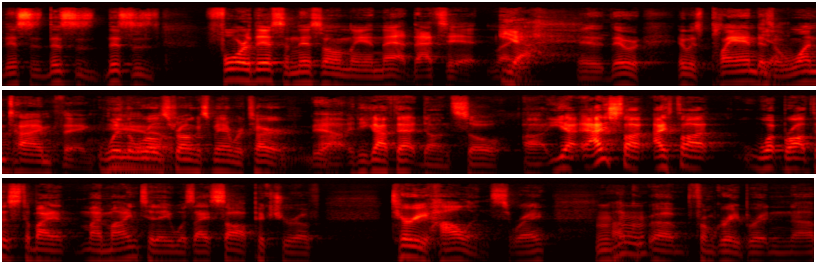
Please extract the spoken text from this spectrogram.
this is this is this is for this and this only and that. That's it. Like, Yeah. it, they were. It was planned as Yeah. a one-time thing. when the you world's know? strongest man retired. Yeah. uh, and he got that done. So uh, yeah, I just thought I thought what brought this to my my mind today was I saw a picture of Terry Hollands, right, Mm-hmm. uh, uh, from Great Britain, uh,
